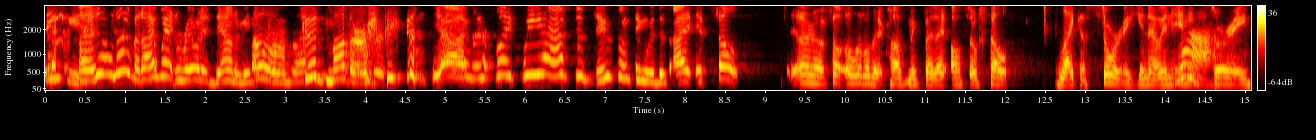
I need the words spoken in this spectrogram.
thinking. I don't know, but I went and wrote it down immediately. Oh, So I- good mother. yeah, I was like, we have to do something with this. I it felt I don't know, it felt a little bit cosmic, but it also felt like a story, you know, in Yeah. any story,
